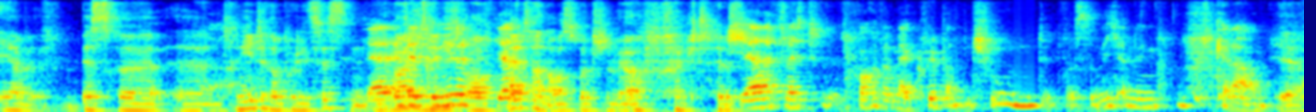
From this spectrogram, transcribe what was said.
eher bessere, äh, trainiertere Polizisten. Ja, die nicht auf ja. Blättern ausrutschen, wäre auch praktisch. Ja, vielleicht brauchen wir mehr Grip an den Schuhen, die wirst du nicht an den, keine Ahnung. Ja.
